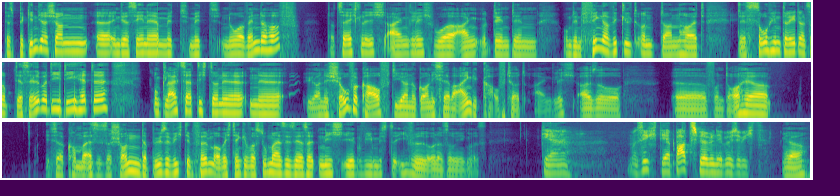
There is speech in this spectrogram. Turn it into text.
Das beginnt ja schon äh, in der Szene mit, mit Noah Wenderhoff tatsächlich eigentlich, wo er ein, den, den um den Finger wickelt und dann halt das so hindreht, als ob der selber die Idee hätte und gleichzeitig dann eine, eine, ja, eine Show verkauft, die er noch gar nicht selber eingekauft hat, eigentlich. Also äh, von daher ist er, also ist er schon der Bösewicht im Film, aber ich denke, was du meinst, ist er ist halt nicht irgendwie Mr. Evil oder so irgendwas. Der, was ich, der bartzwirbelnde Bösewicht. Ja,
